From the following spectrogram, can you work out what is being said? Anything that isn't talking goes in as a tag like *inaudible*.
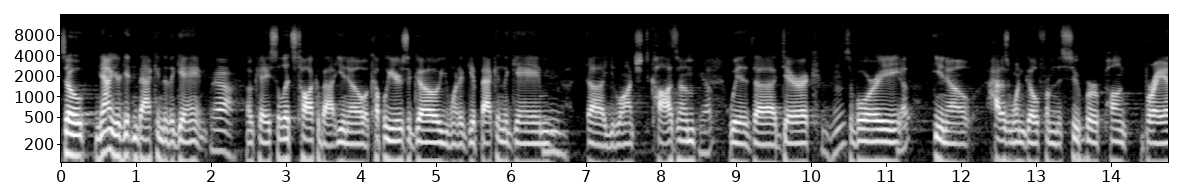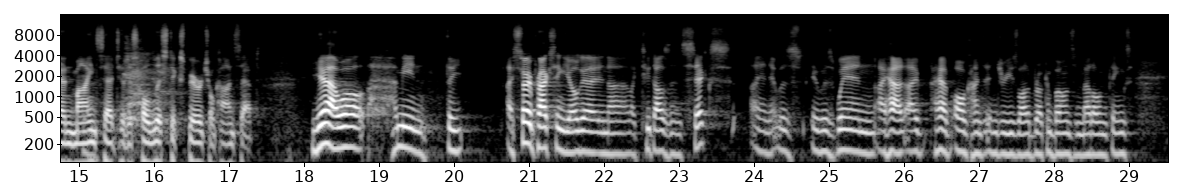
So now you're getting back into the game. Yeah. Okay, so let's talk about, you know, a couple years ago, you wanted to get back in the game. Uh, you launched Cosm Mm. Yep. with uh, Derek Sabori. Yep. You know, how does one go from the super punk brand mindset to this holistic spiritual concept? Yeah, well, I mean, the I started practicing yoga in uh, like 2006, and it was it was when I had I, I had all kinds of injuries, a lot of broken bones and metal and things,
